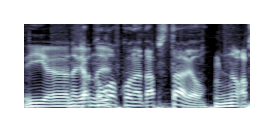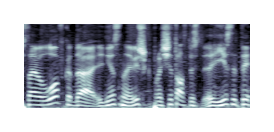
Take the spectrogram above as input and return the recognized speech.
И, э, Как наверное... ловко он это обставил. Ну, обставил ловко, да. Единственное, видишь, как просчитался. То есть, э, если ты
